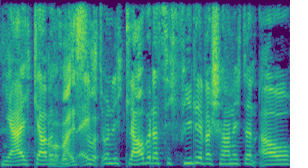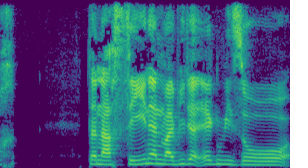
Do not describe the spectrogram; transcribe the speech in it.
Ja, ich glaube, es ist weißt du- echt, und ich glaube, dass sich viele wahrscheinlich dann auch danach sehnen, mal wieder irgendwie so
